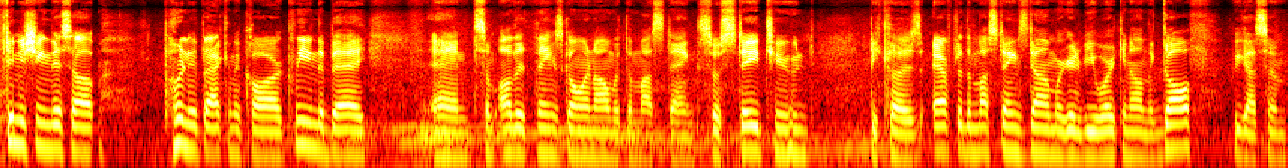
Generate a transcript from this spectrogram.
finishing this up, putting it back in the car, cleaning the bay, and some other things going on with the Mustang. So stay tuned because after the Mustang's done, we're going to be working on the Golf. We got some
